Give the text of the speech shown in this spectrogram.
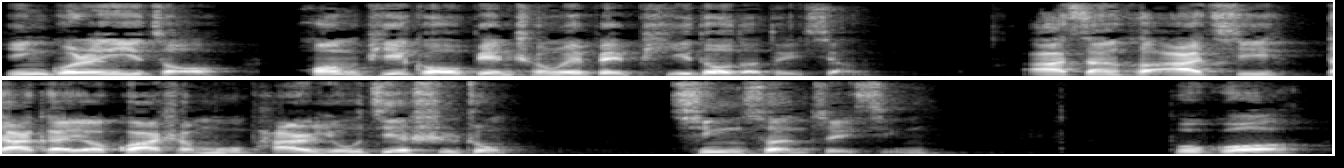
英国人一走，黄皮狗便成为被批斗的对象。阿三和阿七大概要挂上木牌游街示众，清算罪行。不过，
